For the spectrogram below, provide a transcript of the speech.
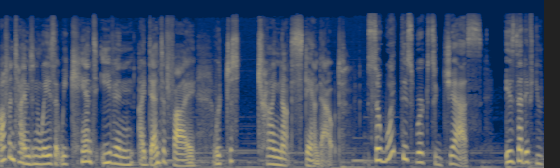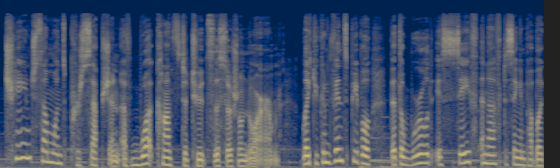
oftentimes in ways that we can't even identify. We're just trying not to stand out. So, what this work suggests is that if you change someone's perception of what constitutes the social norm, like you convince people that the world is safe enough to sing in public,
